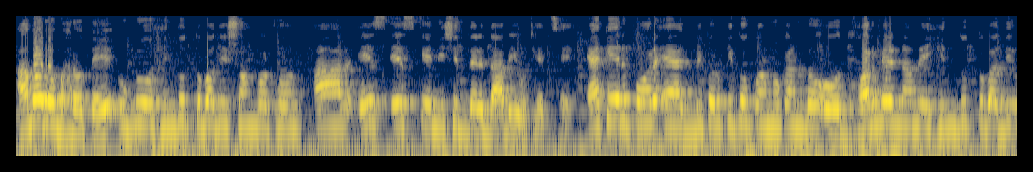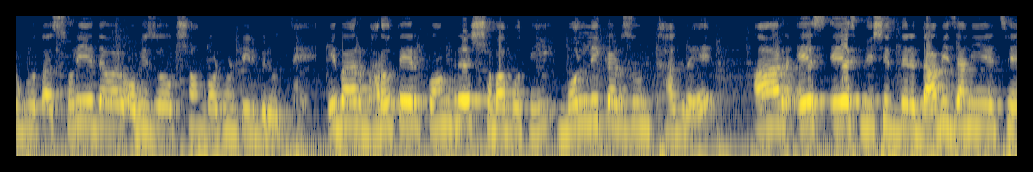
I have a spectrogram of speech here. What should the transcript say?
আবারও ভারতে উগ্র হিন্দুত্ববাদী সংগঠন আর এস এস কে নিষিদ্ধের দাবি উঠেছে। একের পর এক বিতর্কিত কর্মকাণ্ড ও ধর্মের নামে হিন্দুত্ববাদী উগ্রতা সরিয়ে দেওয়ার অভিযোগ সংগঠনটির বিরুদ্ধে। এবার ভারতের কংগ্রেস সভাপতি মল্লিকার্জুন খাগড়ে আর এস এস নিষিদ্ধের দাবি জানিয়েছে।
